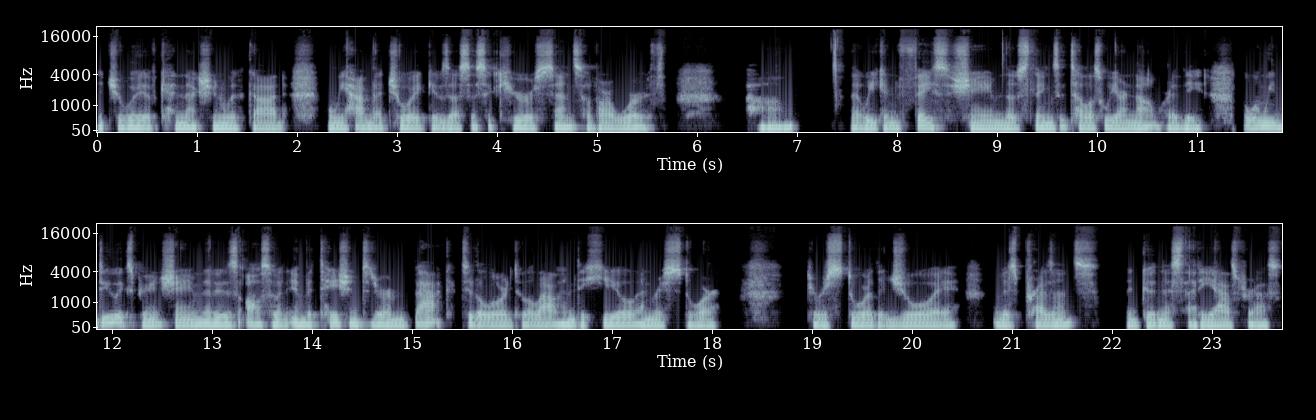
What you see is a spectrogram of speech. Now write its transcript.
the joy of connection with God. When we have that joy, it gives us a secure sense of our worth. Um, that we can face shame, those things that tell us we are not worthy. But when we do experience shame, that is also an invitation to turn back to the Lord to allow Him to heal and restore, to restore the joy of His presence, the goodness that He has for us.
